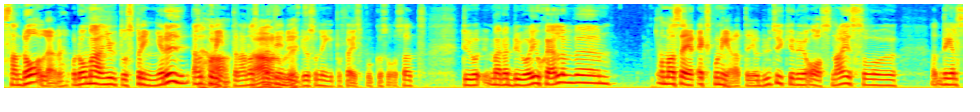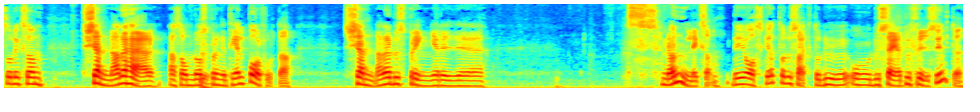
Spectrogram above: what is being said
sandaler. Och de är han ju ute och springer i alltså på vintern. Han har ja, spelat in videos som ligger på Facebook och så. så att du, men du har ju själv eh, om man säger exponerat dig och du tycker det är asnice. Och, dels så liksom känna det här. Alltså om du har mm. sprungit helt barfota. Känna när du springer i snön liksom. Det är ju asgött har du sagt och du, och du säger att du fryser ju inte.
